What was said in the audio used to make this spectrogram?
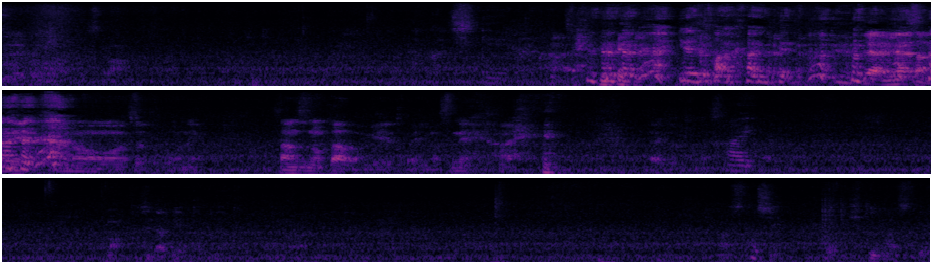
ずれてもらっていいですか。はい。言うとあかんけどじゃあ皆さんね、あのちょっとこうね、サンズのカーブが見えるとか言いますね。はい。はいまあ、口だけとまあ、少し引きますけど。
